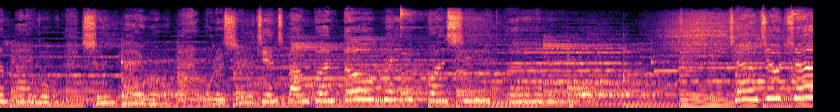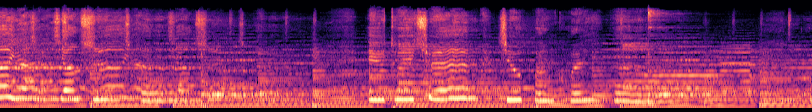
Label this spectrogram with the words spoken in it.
认曾爱我，深爱我，无论时间长短都没关系的，将就这样僵持着，一退却就崩溃的，若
